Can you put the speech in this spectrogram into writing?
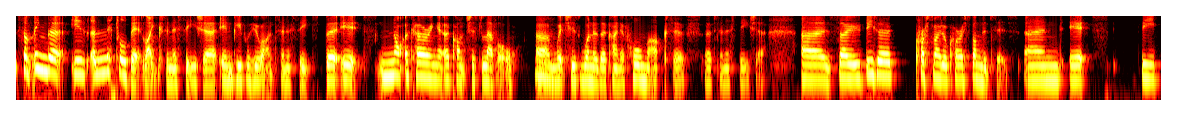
something that is a little bit like synesthesia in people who aren't synesthetes, but it's not occurring at a conscious level, um, mm. which is one of the kind of hallmarks of, of synesthesia. Uh, so these are cross-modal correspondences, and it's the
